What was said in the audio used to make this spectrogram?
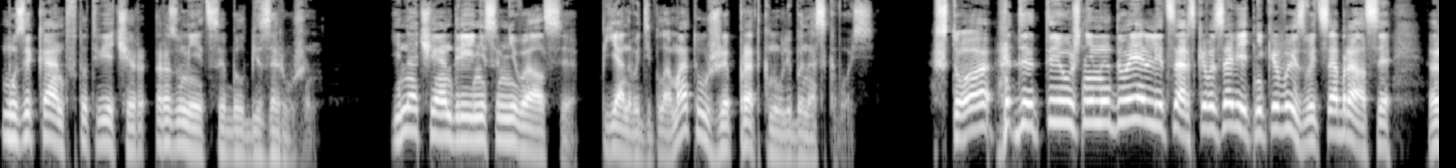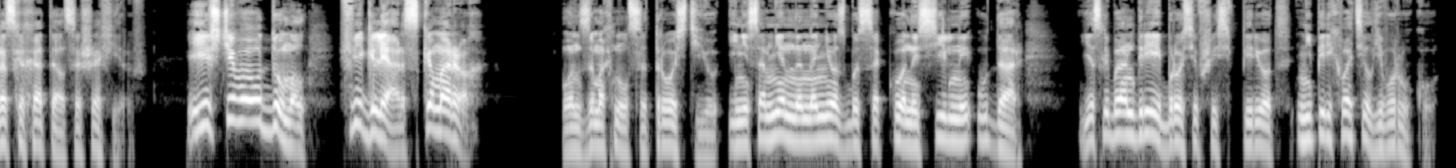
музыкант в тот вечер, разумеется, был безоружен. Иначе Андрей не сомневался, пьяного дипломата уже проткнули бы насквозь. «Что? Да ты уж не на дуэль ли царского советника вызвать собрался?» — расхохотался Шафиров. «Ишь чего удумал, фигляр, скоморох!» Он замахнулся тростью и, несомненно, нанес бы Саконе сильный удар, если бы Андрей, бросившись вперед, не перехватил его руку.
